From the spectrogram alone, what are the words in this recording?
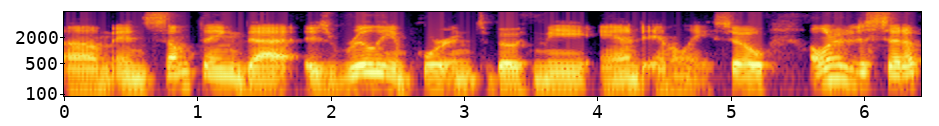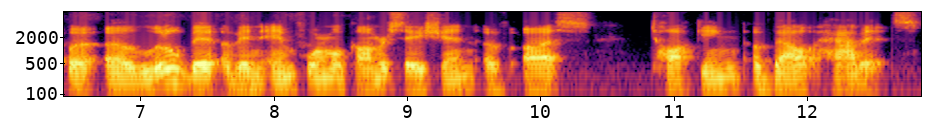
Um, and something that is really important to both me and Emily. So, I wanted to just set up a, a little bit of an informal conversation of us talking about habits.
